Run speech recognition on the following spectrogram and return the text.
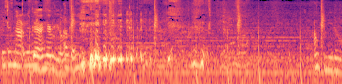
This is not really. Girl, here we go. Okay. Open it up.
